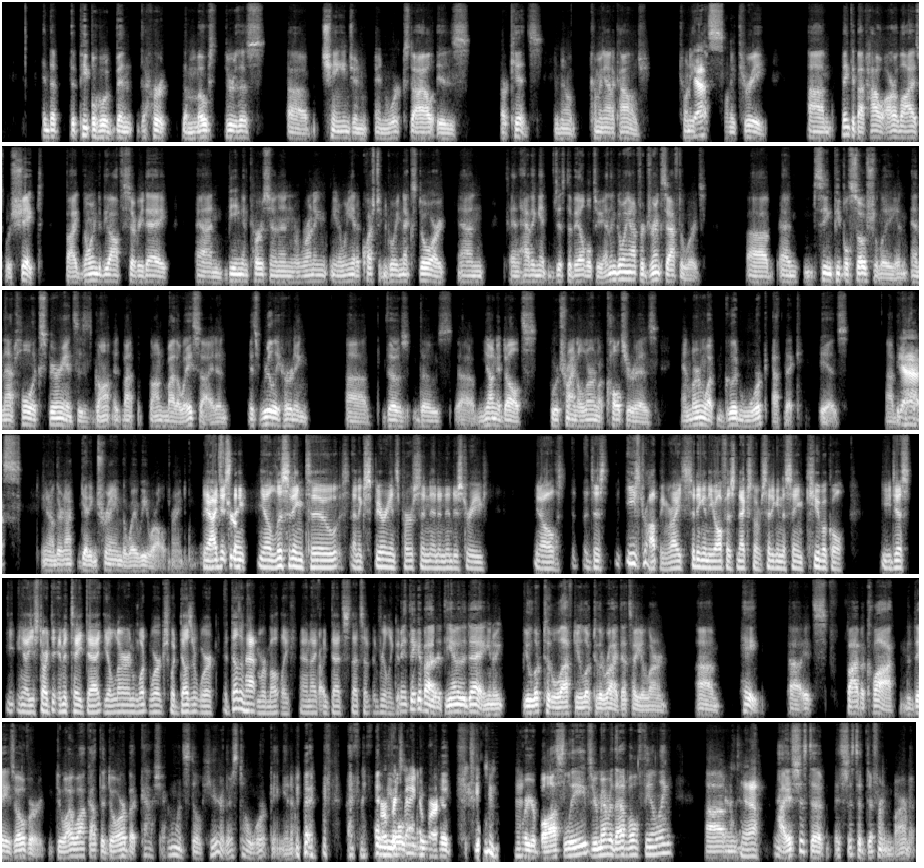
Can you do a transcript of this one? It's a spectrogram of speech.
and the the people who have been hurt the most through this uh, change in in work style is our kids. You know, coming out of college, 20, Yes. 23. Um, think about how our lives were shaped by going to the office every day and being in person and running. You know, when you had a question, going next door and and having it just available to you, and then going out for drinks afterwards uh, and seeing people socially and, and that whole experience is gone is by, gone by the wayside and it's really hurting uh, those those uh, young adults who are trying to learn what culture is and learn what good work ethic is uh, because Yes. you know they're not getting trained the way we were all trained Yeah, I just true. think, you know, listening to an experienced person in an industry, you know, just eavesdropping, right? Sitting in the office next door, sitting in the same cubicle. You just you know you start to imitate that. You learn what works, what doesn't work. It doesn't happen remotely, and I Right. think that's that's a really good I mean, point. think about it. At the end of the day, you know, you look to the left, you look to the right. That's how you learn. Um, hey, uh, it's five o'clock. The day's over. Do I walk out the door? But gosh, everyone's still here. They're still working. You know, and to work. where your boss leaves. You remember that whole feeling? Um, Yeah, yeah, it's just a it's just a different environment.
